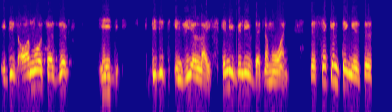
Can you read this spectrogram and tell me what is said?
it is almost as if he did it in real life. Can you believe that? Number one. The second thing is this:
